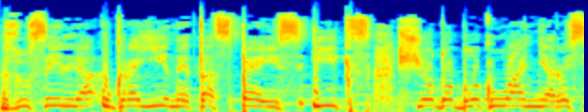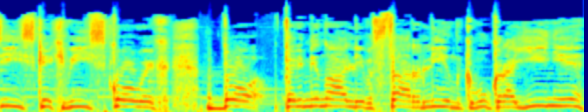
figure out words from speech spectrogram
зусилля України та SpaceX щодо блокування російських військових до терміналів Starlink в Україні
